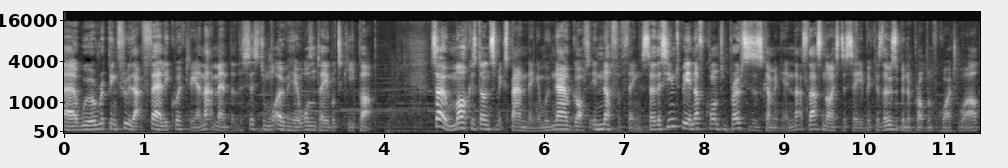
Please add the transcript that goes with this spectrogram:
uh, we were ripping through that fairly quickly, and that meant that the system over here wasn't able to keep up. So Marc has done some expanding and we've now got enough of things. So there seem to be enough quantum processors coming in. That's that's nice to see because those have been a problem for quite a while.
